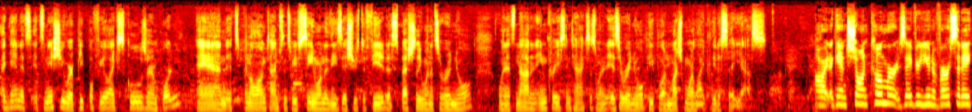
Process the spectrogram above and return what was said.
again, it's it's an issue where people feel like schools are important, and it's been a long time since we've seen one of these issues defeated, especially when it's a renewal. When it's not an increase in taxes, when it is a renewal, people are much more likely to say yes. All right, again, Sean Comer, Xavier University.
